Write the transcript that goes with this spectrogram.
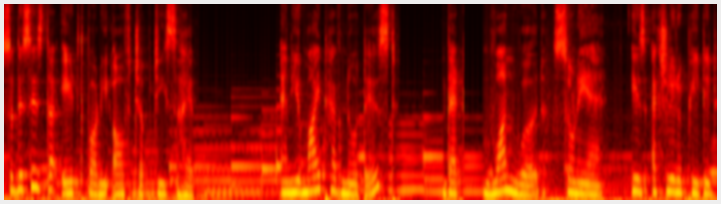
So this is the eighth body of Japji Sahib. And you might have noticed that one word, Sunaya, is actually repeated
